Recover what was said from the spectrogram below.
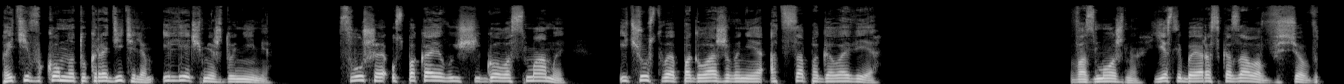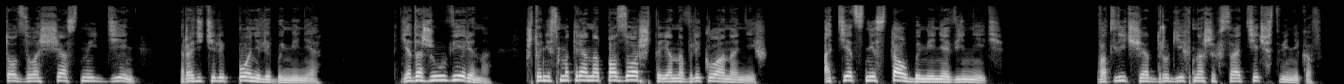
Пойти в комнату к родителям и лечь между ними, слушая успокаивающий голос мамы и чувствуя поглаживание отца по голове. Возможно, если бы я рассказала все в тот злосчастный день, родители поняли бы меня. Я даже уверена, что, несмотря на позор, что я навлекла на них, отец не стал бы меня винить. В отличие от других наших соотечественников,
